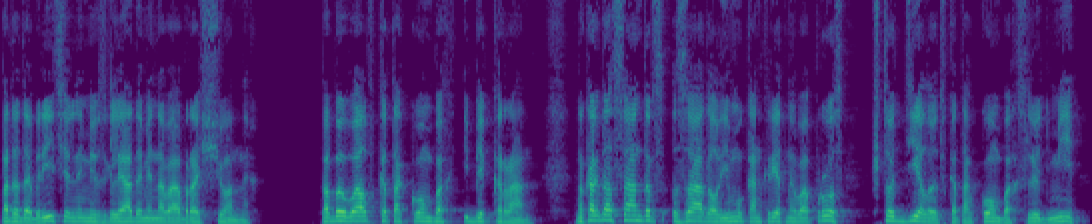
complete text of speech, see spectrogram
под одобрительными взглядами новообращенных. Побывал в катакомбах и Бекран. Но когда Сандерс задал ему конкретный вопрос, что делают в катакомбах с людьми,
